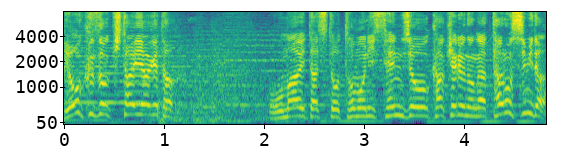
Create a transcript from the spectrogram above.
よくぞ鍛え上げた。お前たちと共に戦場をかけるのが楽しみだ。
